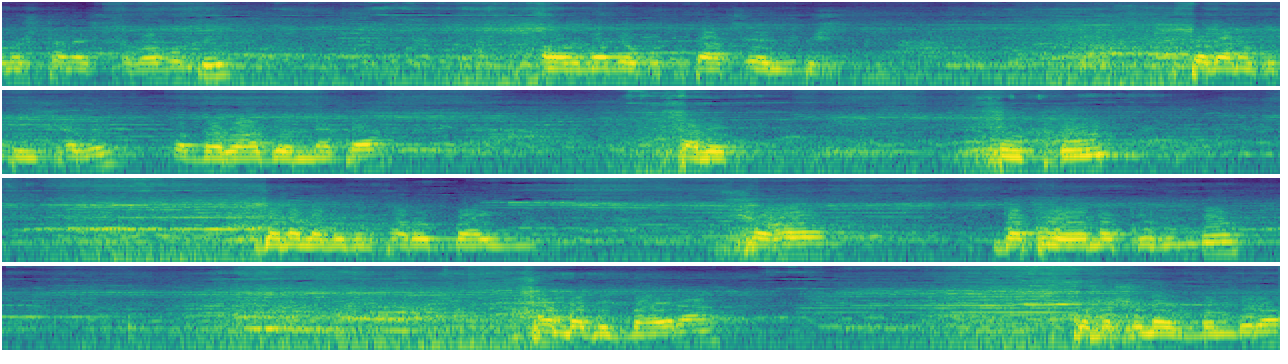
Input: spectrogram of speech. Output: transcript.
অনুষ্ঠানের সভাপতি আমার মাঝে উপস্থিত আছেন প্রধান অতিথি হিসাবে শ্রদ্ধাভাজন নেতা, সাবেক জনাল আবেদন ফারুক ভাই সহ জাতীয় নেতৃবৃন্দ, সাংবাদিক ভাইরা প্রশাসনের বন্ধুরা,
